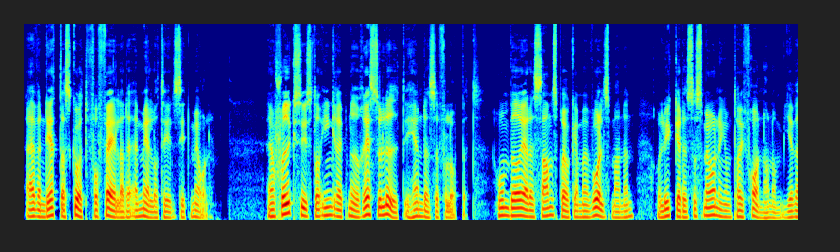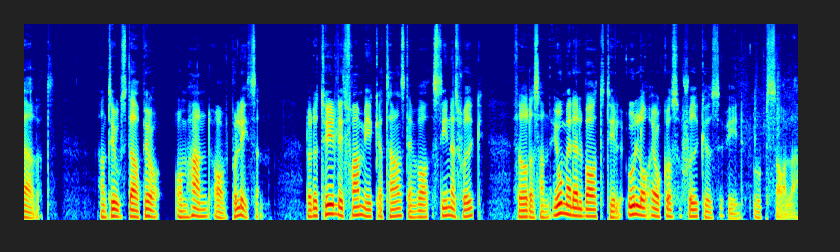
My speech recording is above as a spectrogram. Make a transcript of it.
Även detta skott förfelade emellertid sitt mål. En sjuksyster ingrep nu resolut i händelseförloppet. Hon började samspråka med våldsmannen och lyckades så småningom ta ifrån honom geväret. Han togs därpå om hand av polisen. Då det tydligt framgick att Tärnsten var sinnessjuk fördes han omedelbart till Ulleråkers sjukhus vid Uppsala.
